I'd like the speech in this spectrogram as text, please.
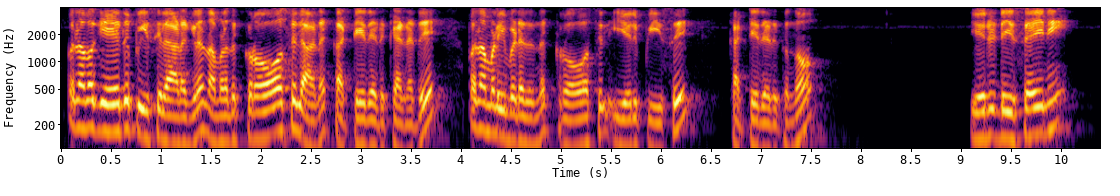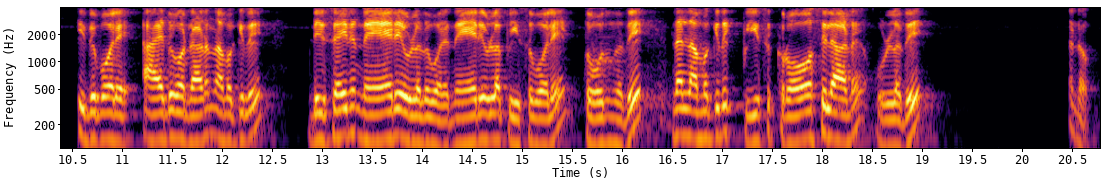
അപ്പോൾ നമുക്ക് ഏത് പീസിലാണെങ്കിലും നമ്മളത് ക്രോസിലാണ് കട്ട് ചെയ്തെടുക്കേണ്ടത്. അപ്പോൾ നമ്മൾ ഇവിടെ നിന്ന് ക്രോസിൽ ഈ ഒരു പീസ് കട്ട് ചെയ്തെടുക്കുന്നു. ഈ ഒരു ഡിസൈന് ഇതുപോലെ ആയതുകൊണ്ടാണ് നമുക്കിത് ഡിസൈന് നേരെയുള്ളത് പോലെ നേരെയുള്ള പീസ് പോലെ തോന്നുന്നത്. എന്നാൽ നമുക്കിത് പീസ് ക്രോസിലാണ് ഉള്ളത്. കണ്ടോ?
